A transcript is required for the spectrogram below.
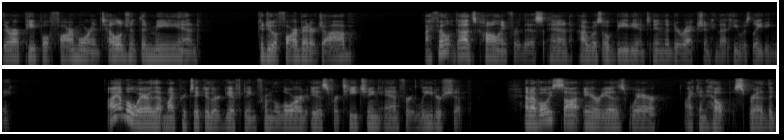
there are people far more intelligent than me and could do a far better job, I felt God's calling for this, and I was obedient in the direction that He was leading me. I am aware that my particular gifting from the Lord is for teaching and for leadership, and I've always sought areas where I can help spread the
